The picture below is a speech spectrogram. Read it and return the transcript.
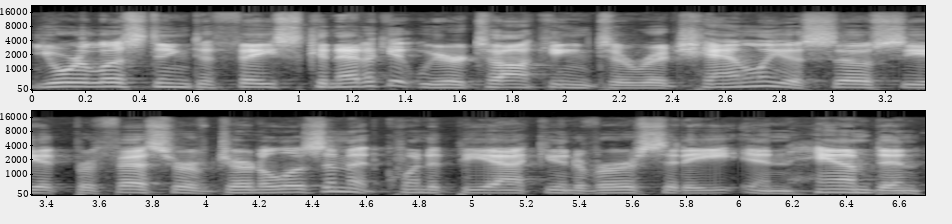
You're listening to Face Connecticut. We are talking to Rich Hanley, Associate Professor of Journalism at Quinnipiac University in Hamden.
